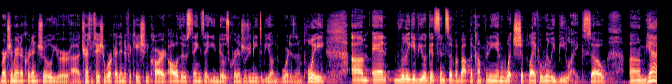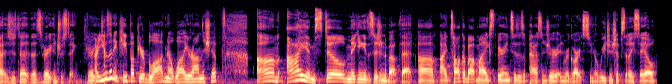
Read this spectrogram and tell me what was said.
merchant mariner credential, your uh, transportation work identification card, all of those things that you those credentials you need to be on the board as an employee, um, and really give you a good sense of about the company and what ship life will really be like. So. Um, yeah, it's just that that's very interesting. Very Are interesting. you going to keep up your blog now while you're on the ship? Um, I am still making a decision about that. Um, I talk about my experiences as a passenger in regards to Norwegian ships that I sail.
